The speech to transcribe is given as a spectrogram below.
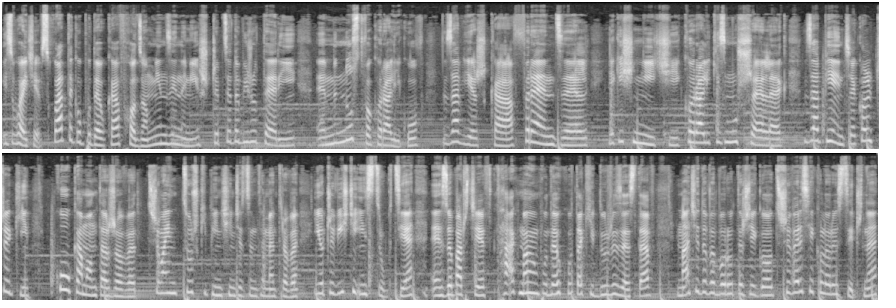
I słuchajcie, w skład tego pudełka wchodzą m.in. szczypce do biżuterii, e, mnóstwo koralików, zawieszka, frędzel, jakieś nici, koraliki z muszelek, zapięcia, kolczyki, kółka montażowe, trzy łańcuszki 50 cm i oczywiście instrukcje. E, Zobaczcie, w tak małym pudełku taki duży zestaw. Macie do wyboru też jego trzy wersje kolorystyczne.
